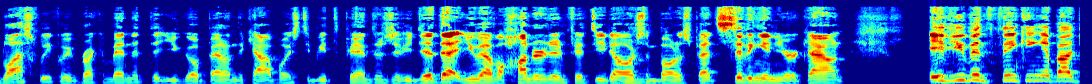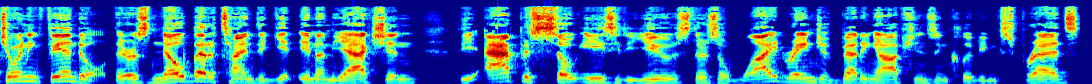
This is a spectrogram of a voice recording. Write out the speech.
last week we recommended that you go bet on the Cowboys to beat the Panthers. If you did that, you have $150 mm-hmm. in bonus bets sitting in your account. If you've been thinking about joining FanDuel, there is no better time to get in on the action. The app is so easy to use. There's a wide range of betting options, including spreads,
